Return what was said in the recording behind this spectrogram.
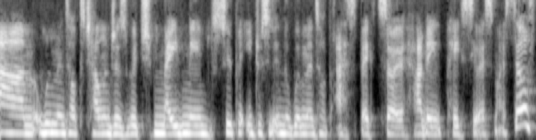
um, women's health challenges, which made me super interested in the women's health aspect. So having PCOS myself,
